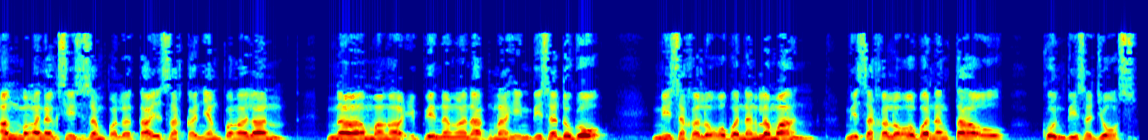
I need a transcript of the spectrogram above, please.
ang mga nagsisisampalatay sa kanyang pangalan na mga ipinanganak na hindi sa dugo, ni sa kalooban ng laman, ni sa kalooban ng tao, kundi sa Diyos.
